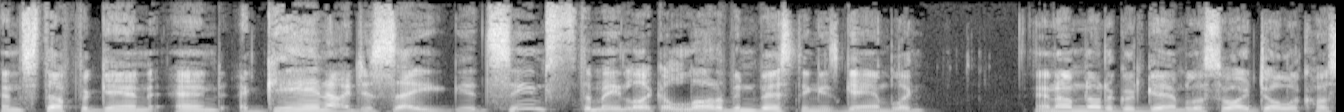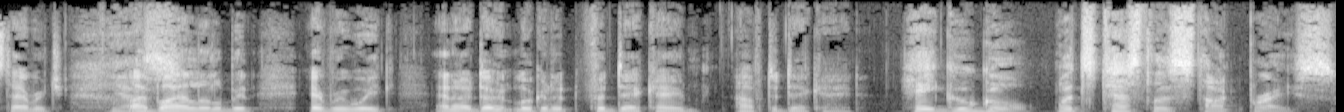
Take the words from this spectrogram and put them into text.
and stuff again, and again, I just say it seems to me like a lot of investing is gambling. And I'm not a good gambler, so I dollar cost average. I buy a little bit every week, and I don't look at it for decade after decade. Hey, Google, what's Tesla's stock price?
